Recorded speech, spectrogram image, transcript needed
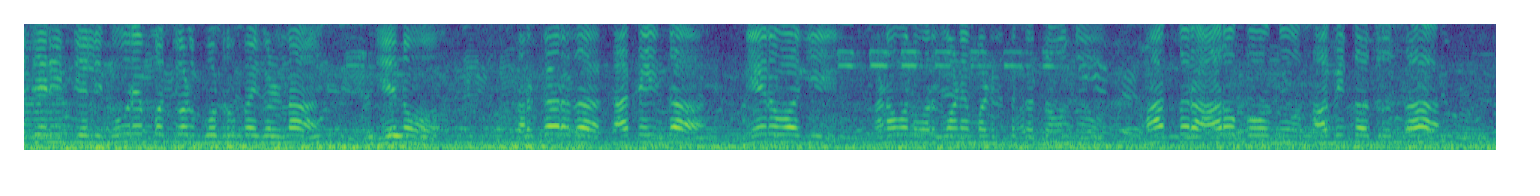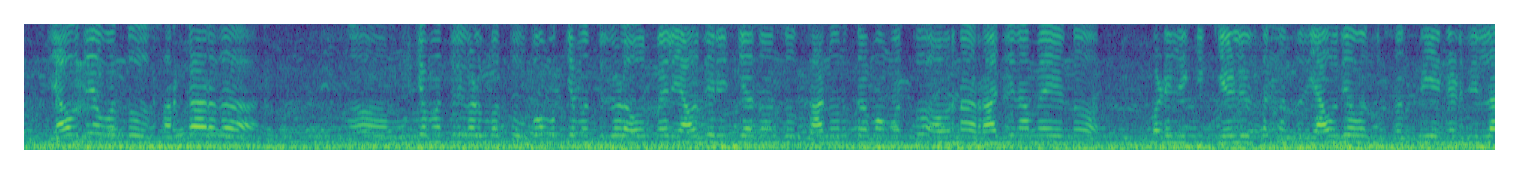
ಅದೇ ರೀತಿಯಲ್ಲಿ ನೂರ ಎಂಬತ್ತೇಳು ಕೋಟಿ ರೂಪಾಯಿಗಳನ್ನ ಏನು ಸರ್ಕಾರದ ಖಾತೆಯಿಂದ ನೇರವಾಗಿ ಹಣವನ್ನು ವರ್ಗಾವಣೆ ಮಾಡಿರ್ತಕ್ಕಂಥ ಒಂದು ಮಹತ್ತರ ಆರೋಪವನ್ನು ಸಾಬೀತಾದರೂ ಸಹ ಯಾವುದೇ ಒಂದು ಸರ್ಕಾರದ ಮುಖ್ಯಮಂತ್ರಿಗಳು ಮತ್ತು ಉಪಮುಖ್ಯಮಂತ್ರಿಗಳು ಅವ್ರ ಮೇಲೆ ಯಾವುದೇ ರೀತಿಯಾದ ಒಂದು ಕಾನೂನು ಕ್ರಮ ಮತ್ತು ಅವ್ರನ್ನ ರಾಜೀನಾಮೆಯನ್ನು ಪಡೆಯಲಿಕ್ಕೆ ಕೇಳಿರ್ತಕ್ಕಂಥ ಯಾವುದೇ ಒಂದು ಪ್ರಕ್ರಿಯೆ ನಡೆದಿಲ್ಲ.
